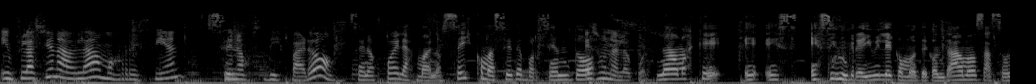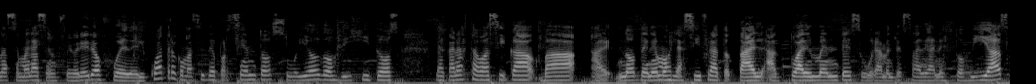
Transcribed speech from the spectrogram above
inflación hablábamos recién, se nos disparó. Se nos fue de las manos, 6,7%. Es una locura. Nada más que e- es, es increíble, como te contábamos hace unas semanas en febrero, fue del 4,7%, subió dos dígitos. La canasta básica va, a- no tenemos la cifra total actualmente, seguramente salgan estos días,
